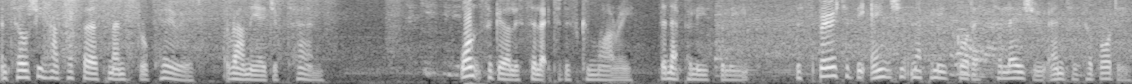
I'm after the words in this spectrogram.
until she has her first menstrual period, around the age of 10. Once a girl is selected as Kumari, the Nepalese believe, the spirit of the ancient Nepalese goddess Taleju enters her body,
